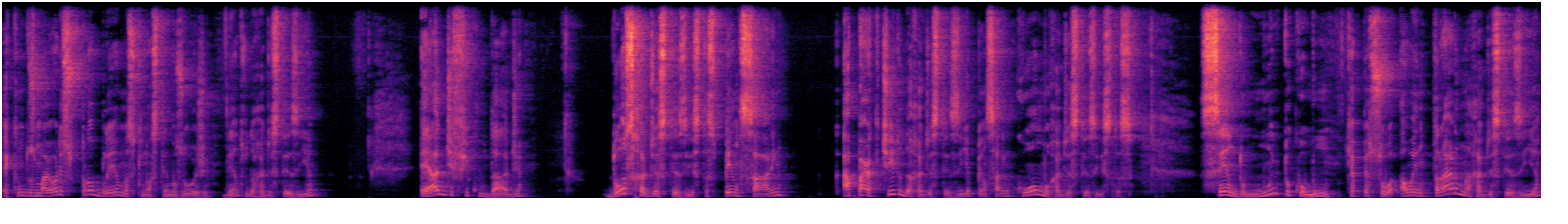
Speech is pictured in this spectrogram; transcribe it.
é que um dos maiores problemas que nós temos hoje dentro da radiestesia é a dificuldade dos radiestesistas pensarem, a partir da radiestesia, pensarem como radiestesistas. Sendo muito comum que a pessoa, ao entrar na radiestesia,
